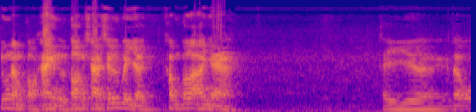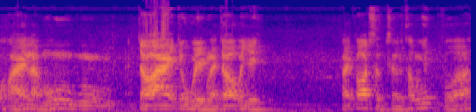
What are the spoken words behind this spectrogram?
chú năm còn hai người con xa xứ bây giờ không có ở nhà. Thì ờ, đâu có phải là muốn cho ai chủ quyền là cho cái gì phải có sự sự thống nhất của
